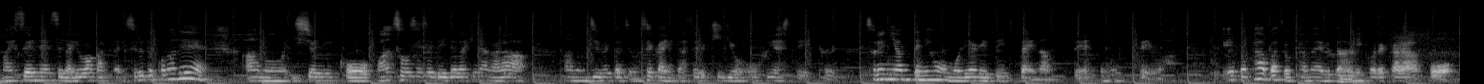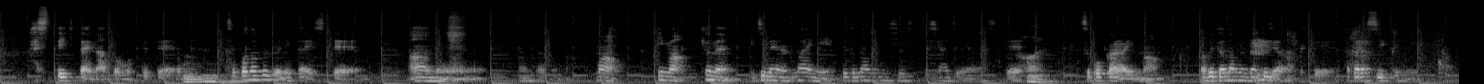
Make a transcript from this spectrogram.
まあ、SNS が弱かったりするところであの一緒にこう伴走させていただきながらあの自分たちの世界に出せる企業を増やしていく。それによって日本を盛り上げていきたいなって思っています。やっぱパーパスを叶えるためにこれからこう走っていきたいなと思っててうん。そこの部分に対してあのなんだろうな。まあ今去年1年前にベトナムに進出し始めましてはい。そこから今まあベトナムだけじゃなくて新しい国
